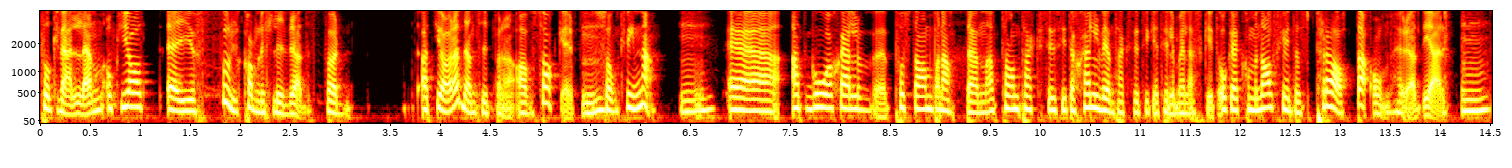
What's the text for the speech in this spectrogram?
På kvällen. Och jag är ju fullkomligt livrädd för att göra den typen av saker Mm. som kvinna. Mm. Eh, att gå själv på stan på natten, att ta en taxi och sitta själv i en taxi tycker jag till och med är läskigt. Åka kommunalt ska vi inte ens prata om hur rädd jag är. Mm.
